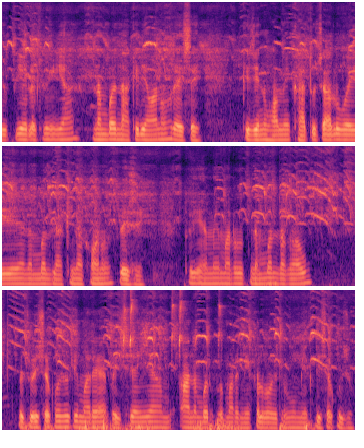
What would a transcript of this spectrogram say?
યુપીઆઈ લખ્યું, અહીંયા નંબર નાખી દેવાનો રહેશે. કે જેનું અમે ખાતું ચાલુ હોય એ નંબર નાખી નાખવાનો રહેશે. તો અહીંયા અમે મારો નંબર લગાવું. તો જોઈ શકો છો કે મારે પૈસા અહીંયા આ નંબર પર મારે મોકલવા હોય તો હું મોકલી શકું છું.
